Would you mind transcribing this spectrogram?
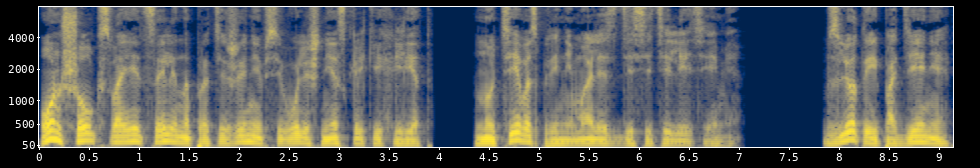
Он шел к своей цели на протяжении всего лишь нескольких лет, но те воспринимались десятилетиями. Взлеты и падения,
